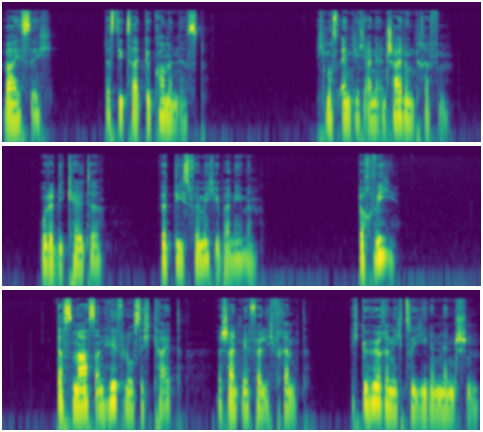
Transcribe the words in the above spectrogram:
weiß ich, dass die Zeit gekommen ist. Ich muss endlich eine Entscheidung treffen. Oder die Kälte wird dies für mich übernehmen. Doch wie? Das Maß an Hilflosigkeit erscheint mir völlig fremd. Ich gehöre nicht zu jenen Menschen,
